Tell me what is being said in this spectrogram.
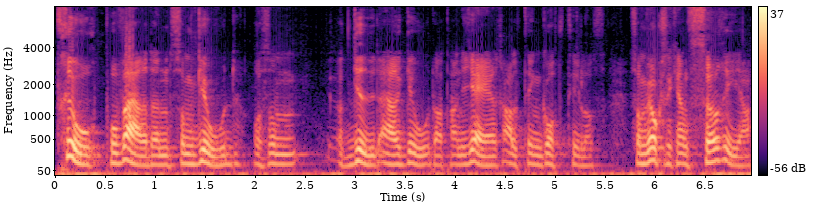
tror på världen som god och som att Gud är god och att han ger allting gott till oss. Som vi också kan sörja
